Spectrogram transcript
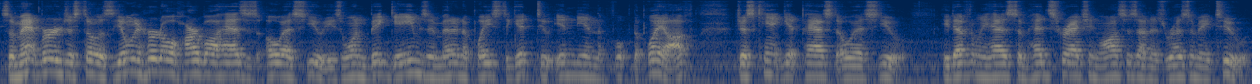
So Matt Bird just told us the only hurdle Harbaugh has is OSU. He's won big games and been in a place to get to Indy in the, the playoff, just can't get past OSU. He definitely has some head scratching losses on his resume too.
